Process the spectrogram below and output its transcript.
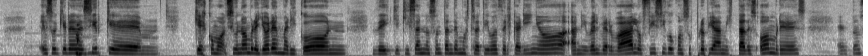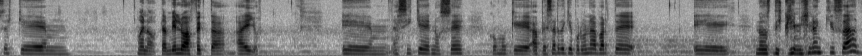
Eso quiere decir que, mm, que es como si un hombre llora es maricón, de que quizás no son tan demostrativos del cariño a nivel verbal o físico con sus propias amistades hombres. Entonces que, mm, bueno, también lo afecta a ellos. Em, así que no sé, como que a pesar de que por una parte eh, nos discriminan quizás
